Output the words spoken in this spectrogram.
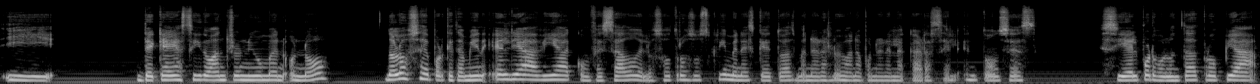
Y de que haya sido Andrew Newman o no, no lo sé porque también él ya había confesado de los otros dos crímenes que de todas maneras lo iban a poner en la cárcel. Entonces, si él por voluntad propia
